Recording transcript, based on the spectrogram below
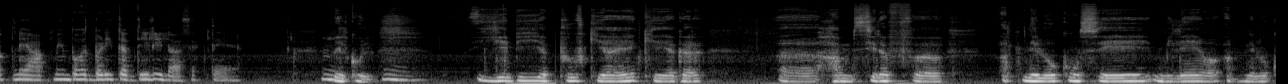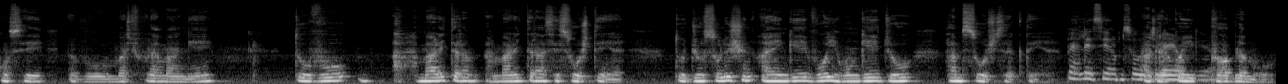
अपने आप में बहुत बड़ी तब्दीली ला सकते हैं। बिल्कुल। हम्म, ये भी प्रूव किया है कि अगर अ, हम सिर्फ़ अपने लोगों से मिलें और अपने लोगों से वो मशवरा मांगें तो वो हमारी तरह हमारी तरह से सोचते हैं। तो जो सॉल्यूशन आएँगे वही होंगे जो हम सोच सकते हैं। पहले से हम सोच अगर रहे अगर कोई प्रॉब्लम हो।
